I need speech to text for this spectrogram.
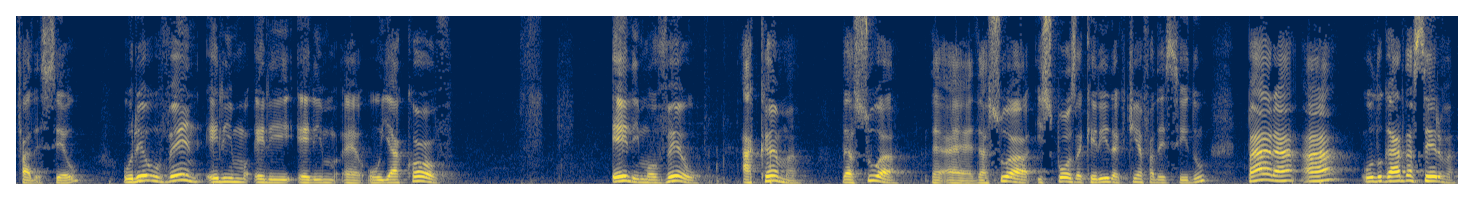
faleceu, o Reuven, ele, ele, ele, é, o Yaakov, ele moveu a cama da sua, é, da sua esposa querida que tinha falecido para a, o lugar da serva.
